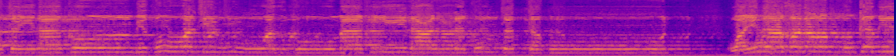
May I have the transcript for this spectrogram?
آتيناكم بقوة واذكروا ما فيه لعلكم تتقون. وإذ أخذ ربك من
